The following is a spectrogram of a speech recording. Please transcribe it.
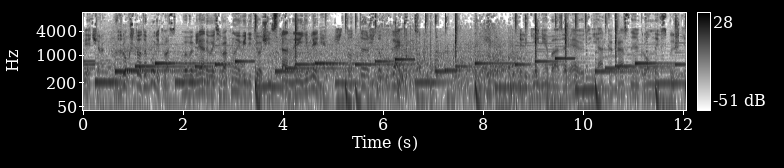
вечера. Вдруг что-то будет вас. Вы выглядываете в окно и видите очень странное явление. Что-то, что пугает. Вдалеке небо озаряют ярко-красные огромные вспышки.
